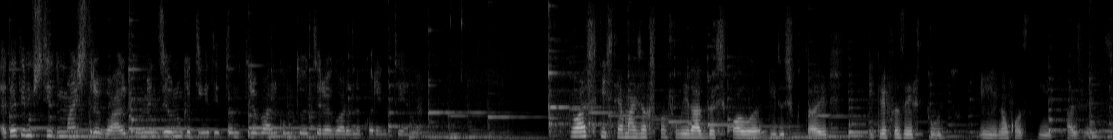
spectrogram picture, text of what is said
até temos tido mais trabalho, pelo menos eu nunca tinha tido tanto trabalho como estou a ter agora na quarentena. Eu acho que isto é mais a responsabilidade da escola e dos escuteiros e querer fazer tudo e não conseguir, às vezes.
